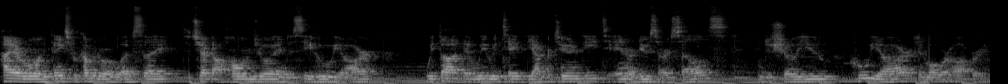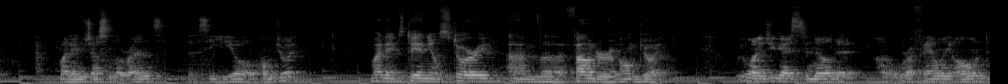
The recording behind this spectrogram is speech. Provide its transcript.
Hi everyone, thanks for coming to our website to check out HomeJoy and to see who we are. We thought that we would take the opportunity to introduce ourselves and to show you who we are and what we're offering. My name is Justin Lorenz, the CEO of HomeJoy. My name is Daniel Story. I'm the founder of HomeJoy. We wanted you guys to know that uh, we're a family owned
